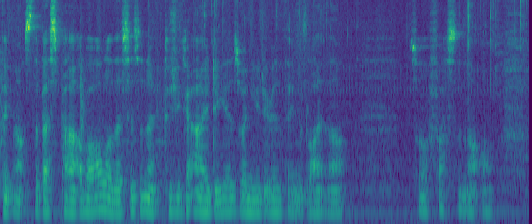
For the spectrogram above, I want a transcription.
think that's the best part of all of this isn't it because you get ideas when you're doing things like that. So fasten that off.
